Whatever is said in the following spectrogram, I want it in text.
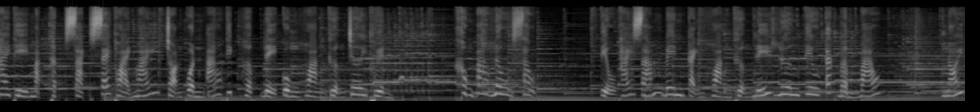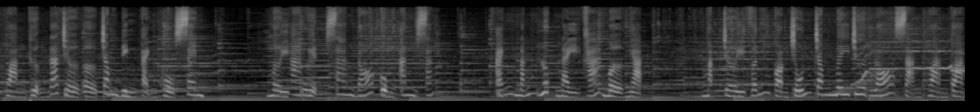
hai thì mặc thật sạch sẽ thoải mái, Chọn quần áo thích hợp để cùng hoàng thượng chơi thuyền. Không bao lâu sau, Tiểu thái giám bên cạnh hoàng thượng đế lương tiêu các bẩm báo. Nói hoàng thượng đã chờ ở trong đình cảnh hồ sen. Mời A huyện sang đó cùng ăn sáng. Ánh nắng lúc này khá mờ nhạt. Mặt trời vẫn còn trốn trong mây chưa ló dạng hoàn toàn.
